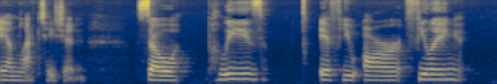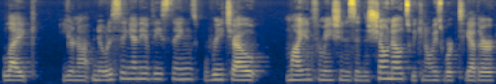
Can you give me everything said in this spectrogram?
and lactation. So please, if you are feeling like you're not noticing any of these things, reach out. My information is in the show notes. We can always work together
